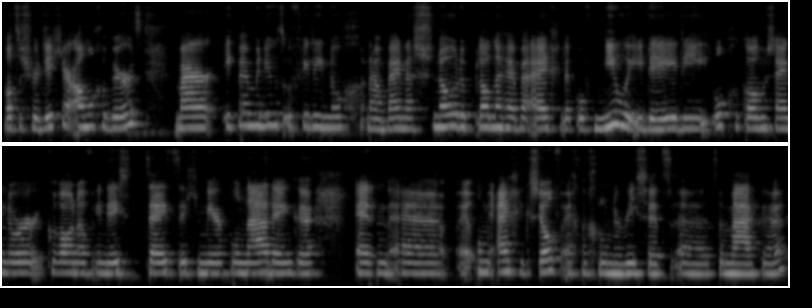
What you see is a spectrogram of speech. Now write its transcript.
wat er voor dit jaar allemaal gebeurt. Maar ik ben benieuwd of jullie nog nou, bijna snode plannen hebben eigenlijk, of nieuwe ideeën die opgekomen zijn door corona of in deze tijd dat je meer kon nadenken. En eh, om eigenlijk zelf echt een groene reset eh, te maken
